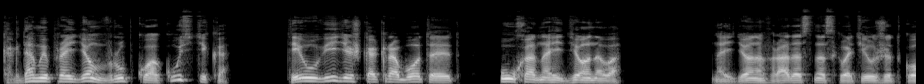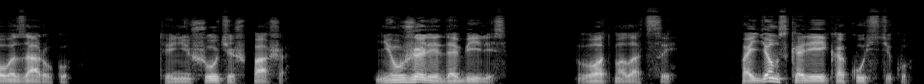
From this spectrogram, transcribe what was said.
когда мы пройдем в рубку акустика, ты увидишь, как работает ухо Найденова. Найденов радостно схватил Житкова за руку. Ты не шутишь, Паша? Неужели добились? Вот молодцы. Пойдем скорее к акустику.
